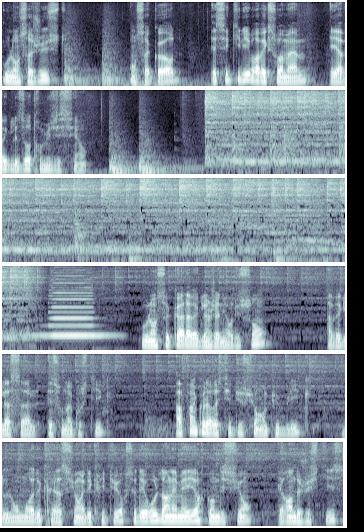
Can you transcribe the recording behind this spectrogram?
Où l'on s'ajuste, on s'accorde et s'équilibre avec soi-même et avec les autres musiciens. Où l'on se cale avec l'ingénieur du son, avec la salle et son acoustique, afin que la restitution en public de longs mois de création et d'écriture se déroule dans les meilleures conditions et rende justice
